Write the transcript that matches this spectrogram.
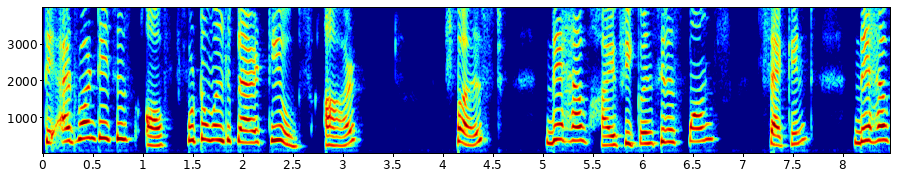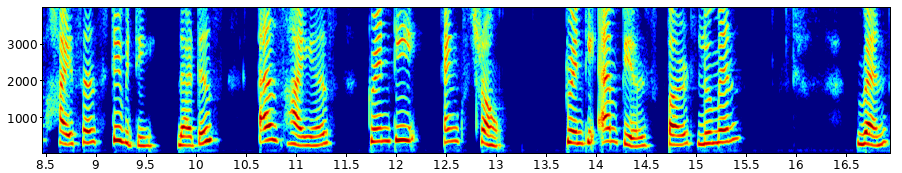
The advantages of photomultiplier tubes are First, they have high frequency response. Second, they have high sensitivity that is as high as 20 angstrom 20 amperes per lumen when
